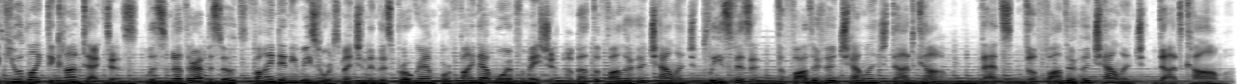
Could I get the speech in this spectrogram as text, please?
If you would like to contact us, listen to other episodes, find any resource mentioned in this program, or find out more information about the Fatherhood Challenge, please visit thefatherhoodchallenge.com. That's thefatherhoodchallenge.com.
